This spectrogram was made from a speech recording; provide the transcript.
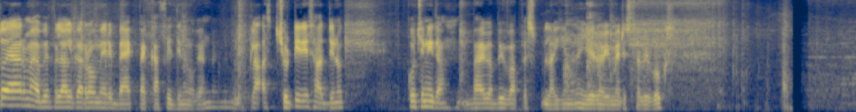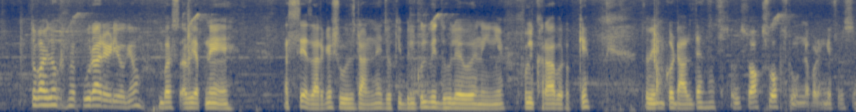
तो यार, मैं अभी फ़िलहाल कर रहा हूँ। मेरे बैग पैक काफ़ी दिन हो गए क्लास छुट्टी थी सात दिनों की। कुछ नहीं था। बैग अभी वापस लाई है मैंने, ये रही मेरी सभी बुक्स तो भाई लोग, मैं पूरा रेडी हो गया हूँ। बस अभी अपने अस्सी हज़ार के शूज़ डालने जो कि बिल्कुल भी धुले हुए नहीं हैं फुल ख़राब रख के। तो अभी इनको डालते हैं तो सॉक्स वॉक्स ढूँढने पड़ेंगे फिर से।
